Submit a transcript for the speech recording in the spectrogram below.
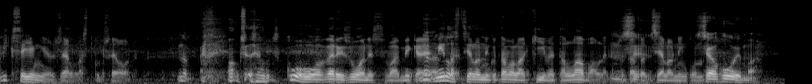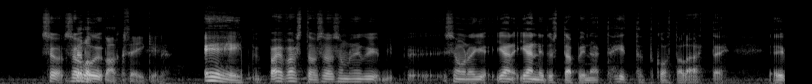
miksi se jengi on sellaista kuin se on? No, Onko se, se kuohuva veri suonissa vai mikä? No, Millaista siellä on niin kuin, tavallaan kiivetä lavalle, kun sä katsot, siellä on niin kuin, se on huima. Se, se on hui... pelottaako se ikinä? Ei, päinvastoin se on semmoinen, niin semmoinen jän- jännitystäpinä, että hitto, että kohta lähtee. Ei,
